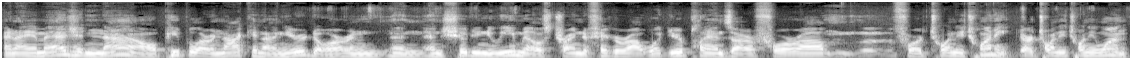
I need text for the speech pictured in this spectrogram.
And I imagine now people are knocking on your door and, and, and shooting you emails trying to figure out what your plans are for um, for 2020 or 2021.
